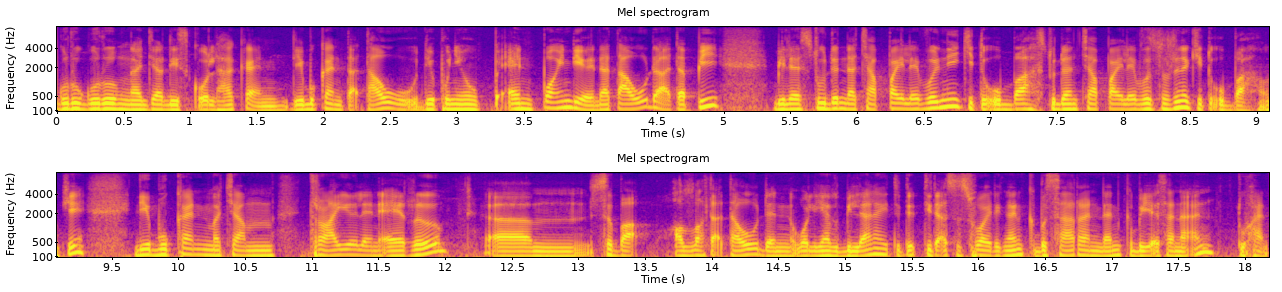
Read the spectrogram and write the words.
guru-guru mengajar di sekolah kan dia bukan tak tahu dia punya end point dia dah tahu dah tapi bila student dah capai level ni kita ubah student capai level seterusnya kita ubah okay? dia bukan macam trial and error um, sebab Allah tak tahu dan waliyahzubillah itu tidak sesuai dengan kebesaran dan kebijaksanaan Tuhan.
